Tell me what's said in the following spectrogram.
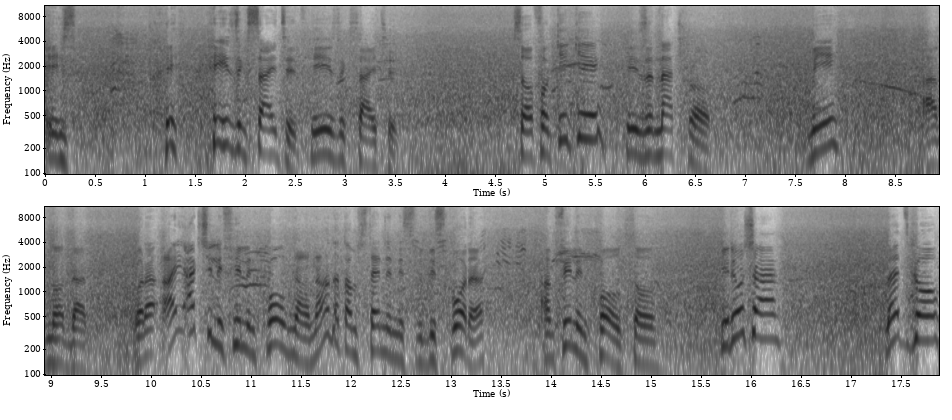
He's he's excited. He is excited. So for Kiki, he's a natural. Me, I'm not that. But I, I actually feeling cold now. Now that I'm standing this, with this water, I'm feeling cold. So, Kirusha, let's go.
